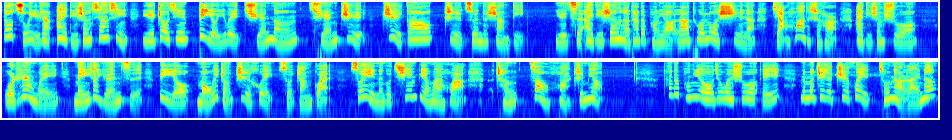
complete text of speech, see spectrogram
都足以让爱迪生相信宇宙间必有一位全能、全智、至高、至尊的上帝。有一次，爱迪生和他的朋友拉托洛士呢讲话的时候，爱迪生说。我认为每一个原子必由某一种智慧所掌管，所以能够千变万化，成造化之妙。他的朋友就问说：“诶，那么这个智慧从哪儿来呢？”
